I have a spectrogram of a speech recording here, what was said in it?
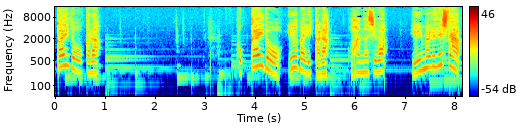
海道から、北海道夕張からお話はゆいまるでした。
